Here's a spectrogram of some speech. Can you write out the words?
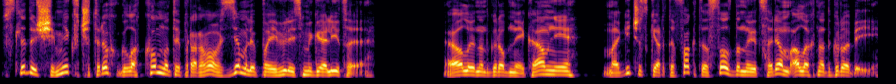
В следующий миг в четырёх углах комнаты, прорвав землю, появились мегалиты. Алые надгробные камни, магические артефакты, созданные царем Алых надгробий.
